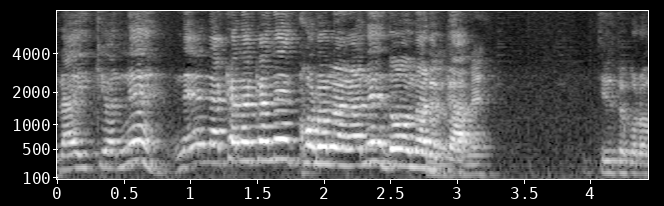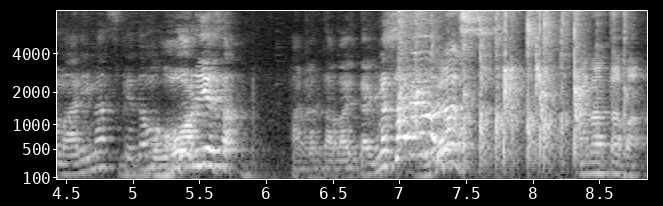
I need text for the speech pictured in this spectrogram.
来期はねねなかなかねコロナがねどうなるか。っていうところもありますけどおもおリエさん。花束いただきました。ありがとうございます。花束。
